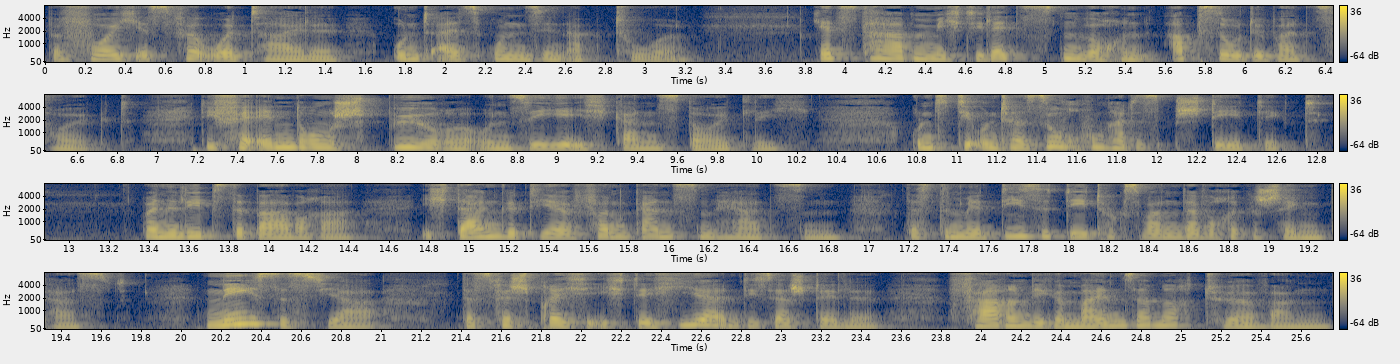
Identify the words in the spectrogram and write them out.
bevor ich es verurteile und als Unsinn abtue. Jetzt haben mich die letzten Wochen absolut überzeugt. Die Veränderung spüre und sehe ich ganz deutlich. Und die Untersuchung hat es bestätigt. Meine liebste Barbara, ich danke dir von ganzem Herzen, dass du mir diese Detox-Wanderwoche geschenkt hast. Nächstes Jahr, das verspreche ich dir hier an dieser Stelle, fahren wir gemeinsam nach Törwang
